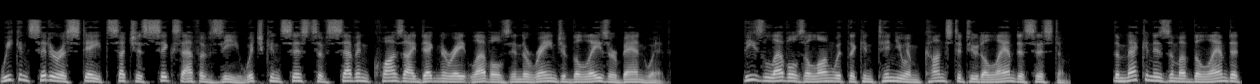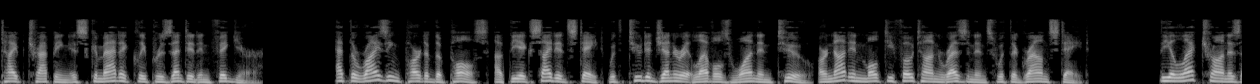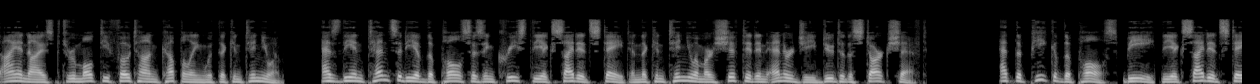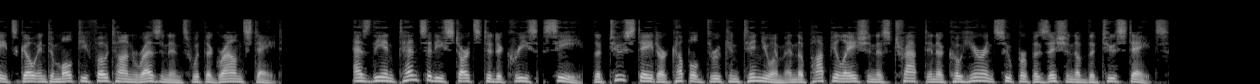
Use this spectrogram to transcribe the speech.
We consider a state such as 6f of Z which consists of seven quasi-degenerate levels in the range of the laser bandwidth. These levels along with the continuum constitute a lambda system. The mechanism of the lambda-type trapping is schematically presented in figure. At the rising part of the pulse a, the excited state with two degenerate levels 1 and 2 are not in multiphoton resonance with the ground state. The electron is ionized through multiphoton coupling with the continuum. As the intensity of the pulse is increased the excited state and the continuum are shifted in energy due to the Stark shift. At the peak of the pulse B, the excited states go into multiphoton resonance with the ground state. As the intensity starts to decrease C, the two state are coupled through continuum and the population is trapped in a coherent superposition of the two states.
